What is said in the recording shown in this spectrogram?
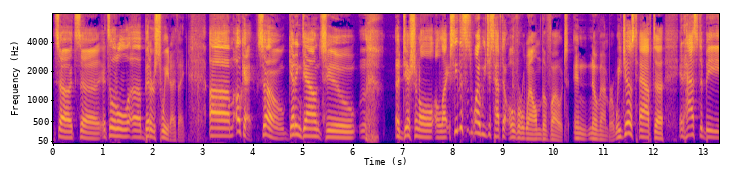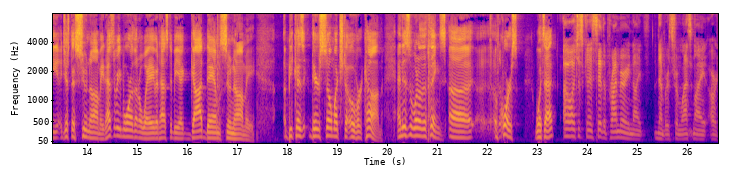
so it's uh, it's a little uh, bittersweet. I think. Um, okay, so getting down to additional elect. See, this is why we just have to overwhelm the vote in November. We just have to. It has to be just a tsunami. It has to be more than a wave. It has to be a goddamn tsunami. Because there's so much to overcome, and this is one of the things. Uh, of course, what's that? Oh, I was just gonna say the primary night numbers from last night are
